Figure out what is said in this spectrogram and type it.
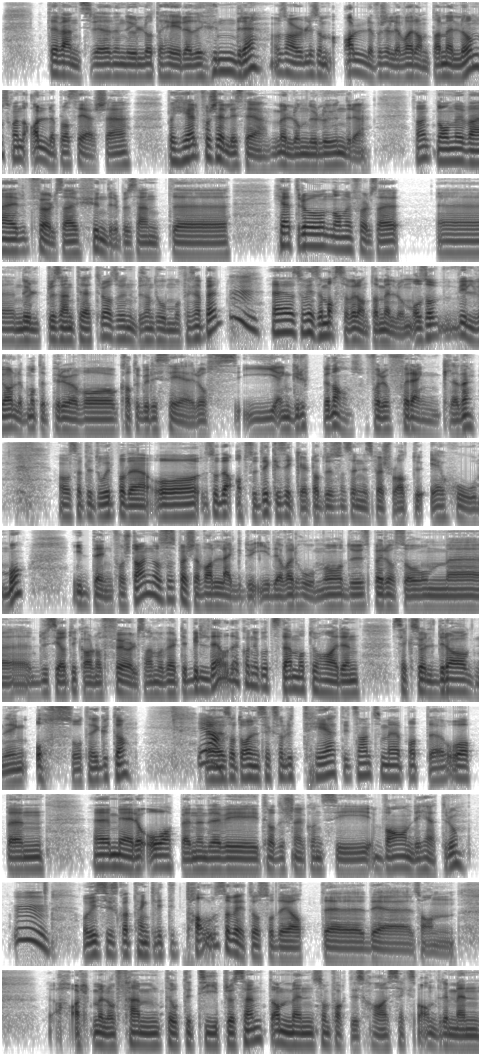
Til venstre er det null, og til høyre er det 100. Og så har du liksom alle forskjellige varianter mellom. Så kan alle plassere seg på helt forskjellige steder mellom null og 100. Sant? Noen vil være, føle seg 100 eh, hetero, noen vil føle seg eh, 0 hetero, altså 100% homo, f.eks. Mm. Eh, så finnes det masse varianter mellom. Og så vil vi alle på en måte prøve å kategorisere oss i en gruppe, da, for å forenkle det. Og sette et ord på det. Og, så det er absolutt ikke sikkert at du som sender spørsmål at du er homo, i den forstand. Og så spørs det hva legger du i det å være homo. Og du spør også om eh, Du sier at du ikke har noen følelser involvert i bildet, og det kan jo godt stemme at du har en seksuell dragning også til gutter. Ja. Eh, Så at du har en seksualitet sant, som er på en måte åpen, mer åpen enn det vi tradisjonelt kan si vanlig hetero. Mm. Og hvis vi skal tenke litt i tall, så vet vi også det at eh, det er sånn alt mellom 5 til opptil 10% av menn som faktisk har sex med andre menn.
